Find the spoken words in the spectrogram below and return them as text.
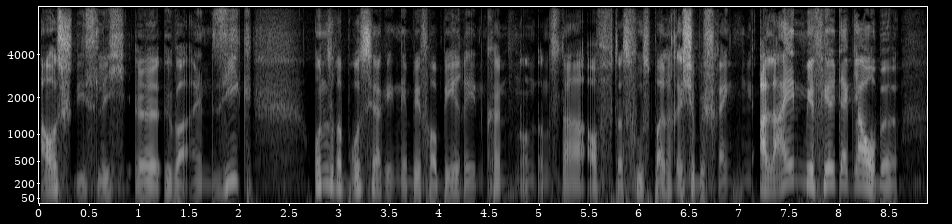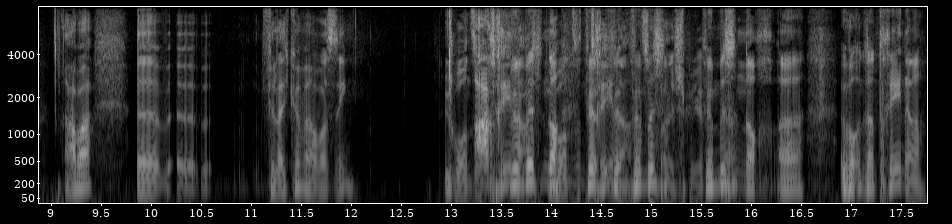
ausschließlich äh, über einen Sieg unserer Borussia gegen den BVB reden könnten und uns da auf das Fußballerische beschränken. Allein mir fehlt der Glaube. Aber äh, äh, vielleicht können wir auch was singen. Über unseren Ach, Trainer. wir müssen noch, über unseren wir, Trainer wir, wir zum müssen, Beispiel. wir müssen noch äh, über unseren Trainer.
